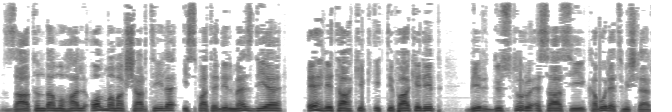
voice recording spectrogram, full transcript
zatında muhal olmamak şartıyla ispat edilmez diye ehli tahkik ittifak edip bir düsturu esasi kabul etmişler.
